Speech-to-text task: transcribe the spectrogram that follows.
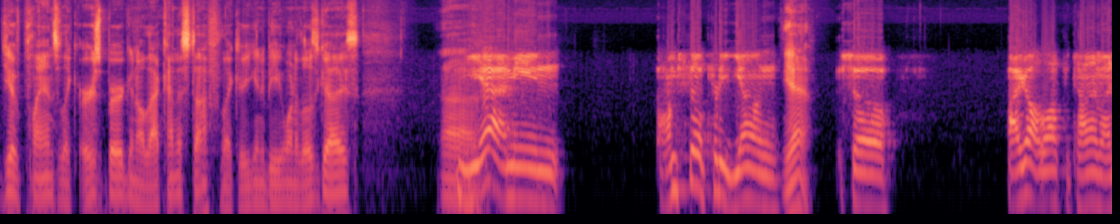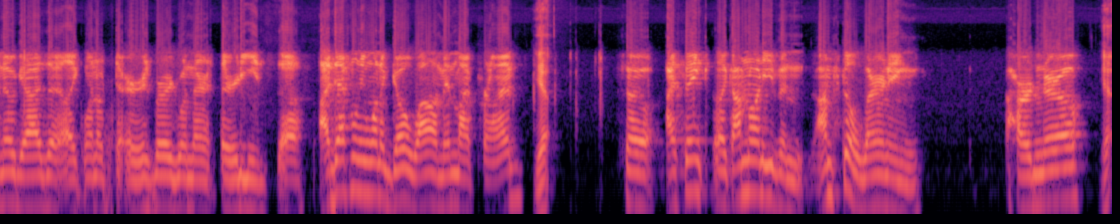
Do you have plans like Erzberg and all that kind of stuff? Like, are you going to be one of those guys? Uh, yeah, I mean, I'm still pretty young, Yeah. so I got lots of time. I know guys that like went up to Erzberg when they're 30 and stuff. I definitely want to go while I'm in my prime. Yeah. So I think like I'm not even. I'm still learning hard enduro. Yeah.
